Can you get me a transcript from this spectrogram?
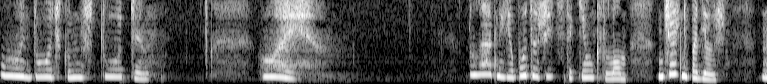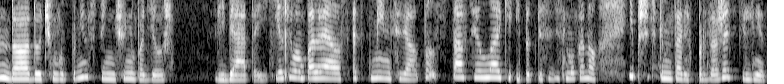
Ой, дочка, ну что ты? Ой. Ну ладно, я буду жить с таким крылом. Ничего ж не поделаешь. Да, доченька, в принципе, ничего не поделаешь. Ребята, если вам понравился этот мини-сериал, то ставьте лайки и подписывайтесь на мой канал. И пишите в комментариях, продолжать или нет.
